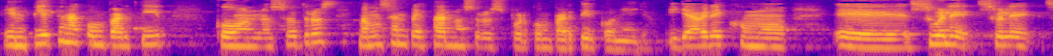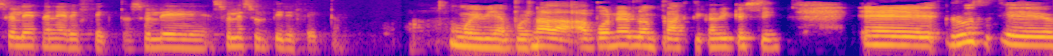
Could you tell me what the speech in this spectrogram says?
empiecen a compartir con nosotros, vamos a empezar nosotros por compartir con ellos. Y ya veréis cómo eh, suele, suele, suele tener efecto, suele, suele surtir efecto. Muy bien, pues nada, a ponerlo en práctica, di que sí. Eh, Ruth, eh,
